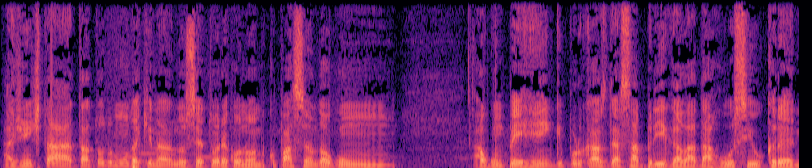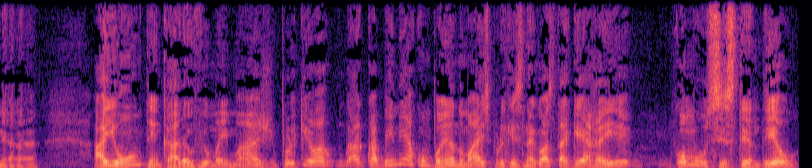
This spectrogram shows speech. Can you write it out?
A gente tá, tá todo mundo aqui na, no setor econômico passando algum algum perrengue por causa dessa briga lá da Rússia e Ucrânia, né? Aí ontem, cara, eu vi uma imagem, porque eu acabei nem acompanhando mais, porque esse negócio da guerra aí, como se estendeu,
